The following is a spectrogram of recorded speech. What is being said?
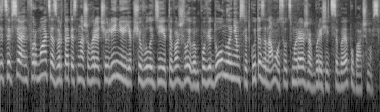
Наразі це вся інформація. Звертайтесь на нашу гарячу лінію. Якщо володієте важливим повідомленням, слідкуйте за нами у соцмережах. Бережіть себе. Побачимось.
